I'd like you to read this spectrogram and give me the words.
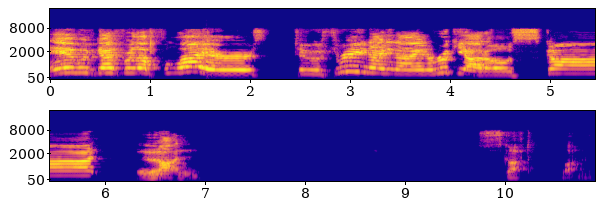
And we've got for the Flyers to 399 rookie auto, Scott Laughton. Scott Laughton.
